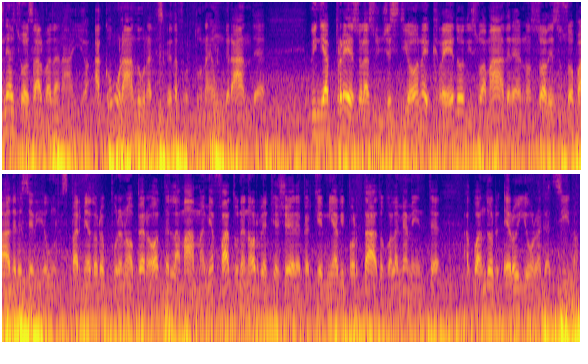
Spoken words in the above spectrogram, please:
nel suo salvadanaio, accumulando una discreta fortuna. È un grande quindi ha preso la suggestione, credo, di sua madre. Non so adesso suo padre se è un risparmiatore oppure no, però della mamma. Mi ha fatto un enorme piacere perché mi ha riportato con la mia mente a quando ero io un ragazzino.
